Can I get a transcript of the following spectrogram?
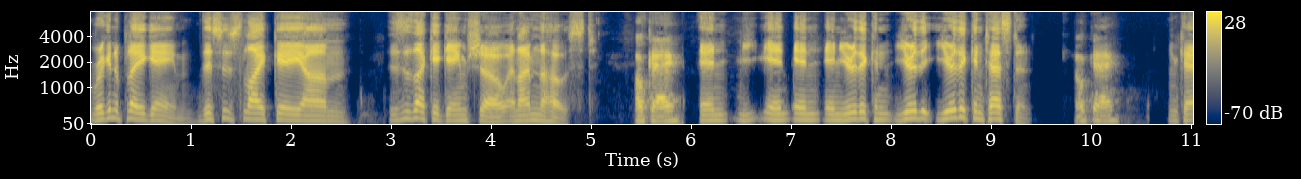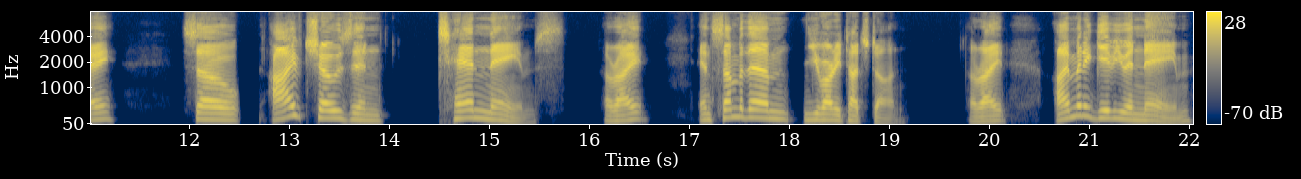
we're gonna play a game. This is like a um, this is like a game show, and I'm the host. Okay. And and and and you're the con- you're the you're the contestant. Okay. Okay. So I've chosen ten names. All right, and some of them you've already touched on. All right. I'm going to give you a name,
